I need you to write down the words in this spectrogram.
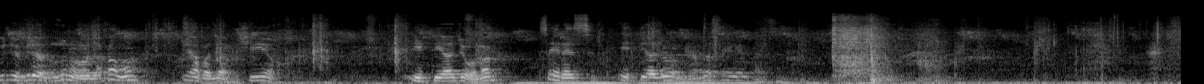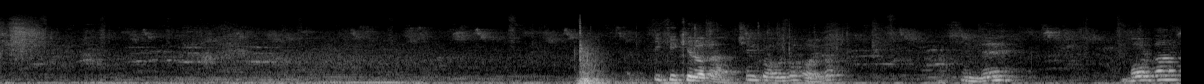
Video biraz uzun olacak ama yapacak bir şey yok. İhtiyacı olan seyretsin. İhtiyacı olmayan da seyretmesin. İki kilo da çinkomuzu koyduk. Şimdi bordan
